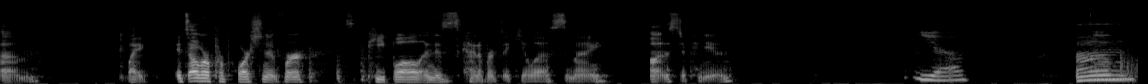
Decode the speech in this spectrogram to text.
um like it's over proportionate for people and is kind of ridiculous in my honest opinion. Yeah, um, um,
